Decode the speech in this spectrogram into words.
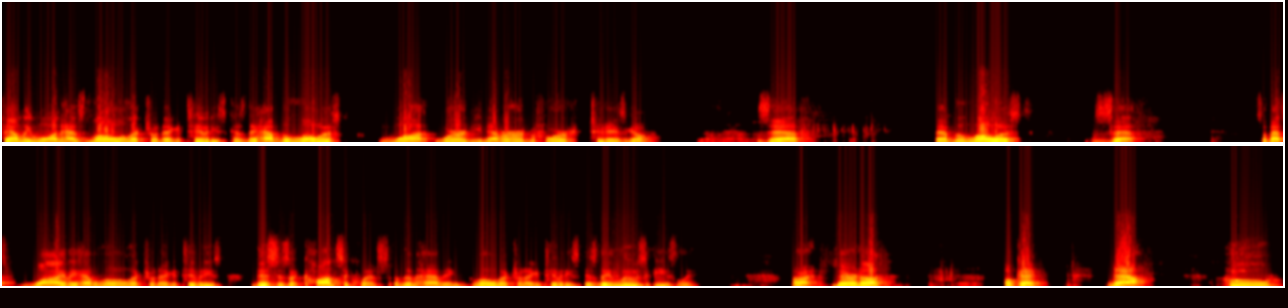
Family one has low electronegativities because they have the lowest what word you never heard before two days ago? Zeff. They have the lowest Zeff. So that's why they have low electronegativities. This is a consequence of them having low electronegativities is they lose easily. All right, fair enough. Okay, now who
